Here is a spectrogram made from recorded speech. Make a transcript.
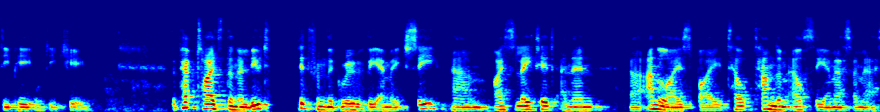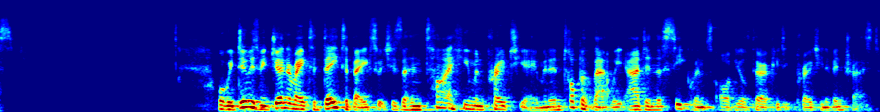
DP, or DQ. The peptides are then eluted from the groove of the MHC, um, isolated, and then uh, analyzed by tandem LC-MS-MS. What we do is we generate a database, which is an entire human proteome, and on top of that, we add in the sequence of your therapeutic protein of interest.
